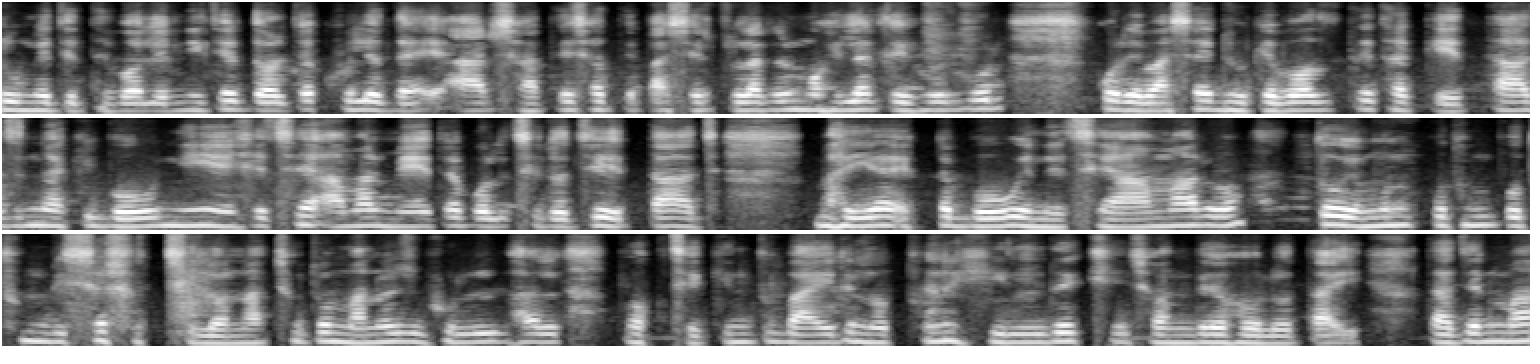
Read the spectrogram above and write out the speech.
রুমে যেতে বলে। নিজের দরজা খুলে দেয় আর সাথে সাথে পাশের ফ্ল্যাটের মহিলাটি হুড়হুড় করে বাসায় ঢুকে বলতে থাকে, তাজ নাকি বউ নিয়ে এসেছে? আমার মেয়েটা বলেছিল যে, তাজ, ভাইয়া একটা বউ এনেছে। আমারও তো এমন প্রথম প্রথম বিশ্বাস হচ্ছিল না। ছোট মানুষ ভুলভাল বকছে, কিন্তু বাইরে নতুন হিল দেখে সন্দেহ হলো তাই। তাজের মা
